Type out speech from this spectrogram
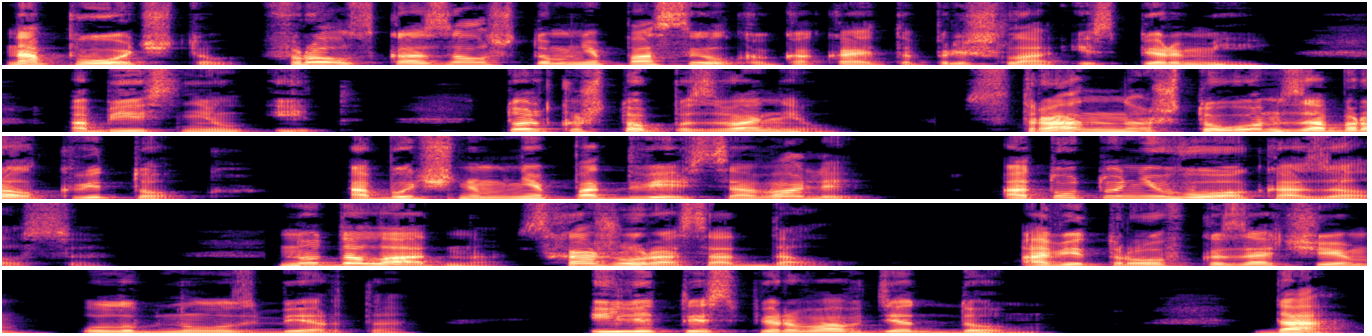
«На почту. Фрол сказал, что мне посылка какая-то пришла из Перми», объяснил Ит. «Только что позвонил. Странно, что он забрал квиток. Обычно мне под дверь совали, а тут у него оказался. Ну да ладно, схожу, раз отдал. А ветровка зачем? Улыбнулась Берта. Или ты сперва в детдом? Да,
